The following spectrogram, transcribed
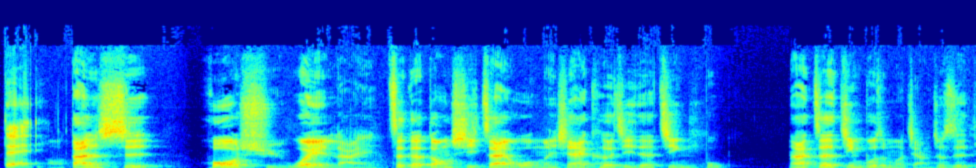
对，但是或许未来这个东西在我们现在科技的进步。那这进步怎么讲？就是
